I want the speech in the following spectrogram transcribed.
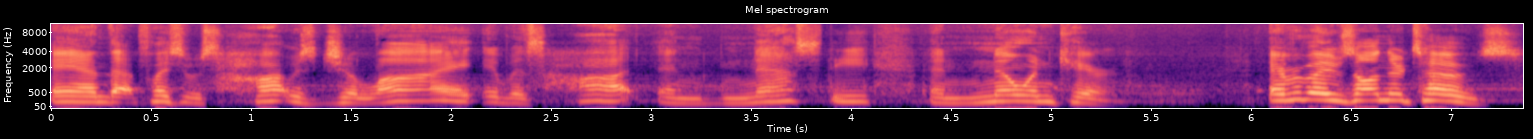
And that place, it was hot. It was July. It was hot and nasty, and no one cared. Everybody was on their toes,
